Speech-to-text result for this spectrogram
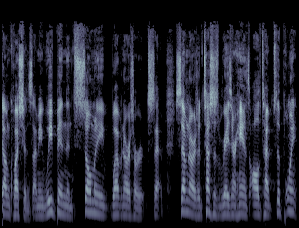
dumb questions. I mean, we've been in so many webinars or se- seminars, and Tessa's raising her hands all the time to the point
